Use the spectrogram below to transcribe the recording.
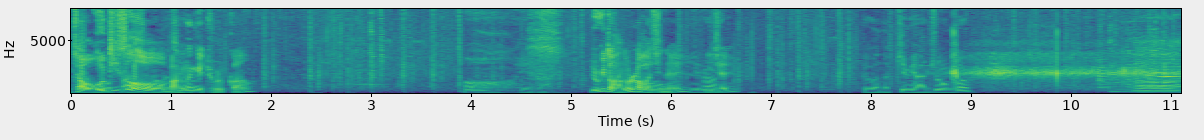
자, 어디서? 막는 게 좋을까? 오, 이런. 여기도 안 올라가지네, 오, 이런. 이제. 이거 느낌이 안 좋은 걸? 아,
